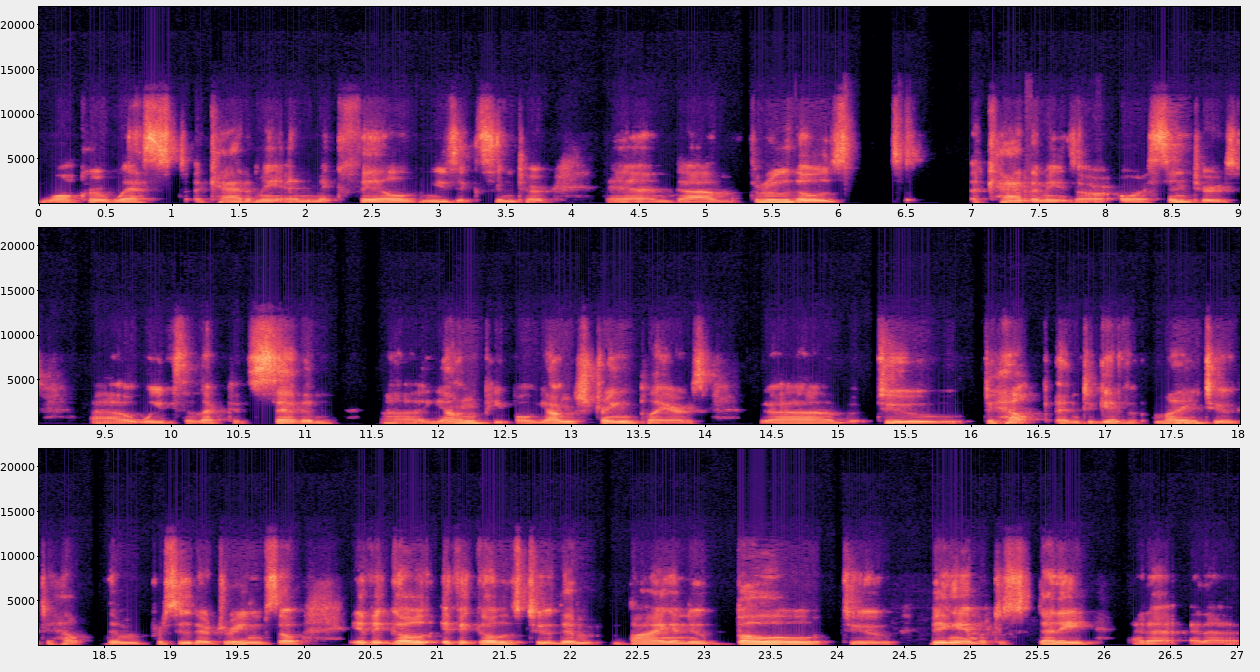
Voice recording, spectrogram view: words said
Walker West Academy and MacPhail Music Center, and um, through those academies or, or centers, uh, we've selected seven uh, young people, young string players uh, to to help and to give money to to help them pursue their dreams. So if it goes if it goes to them buying a new bow, to being able to study at a at a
